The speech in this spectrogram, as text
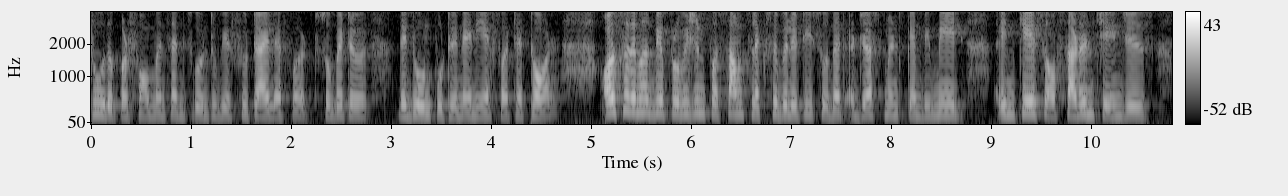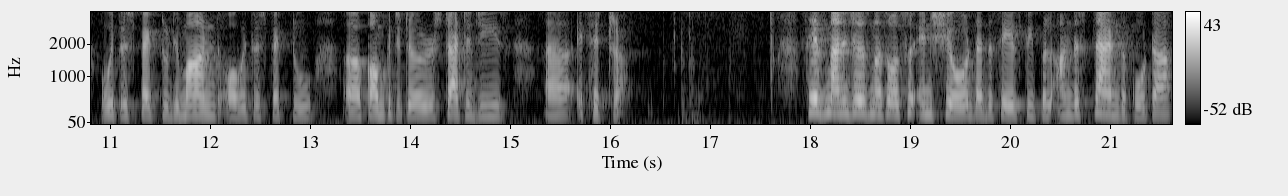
to the performance and it is going to be a futile effort. So, better they do not put in any effort at all. Also, there must be a provision for some flexibility so that adjustments can be made in case of sudden changes with respect to demand or with respect to uh, competitor strategies, uh, etc. Sales managers must also ensure that the salespeople understand the quota.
